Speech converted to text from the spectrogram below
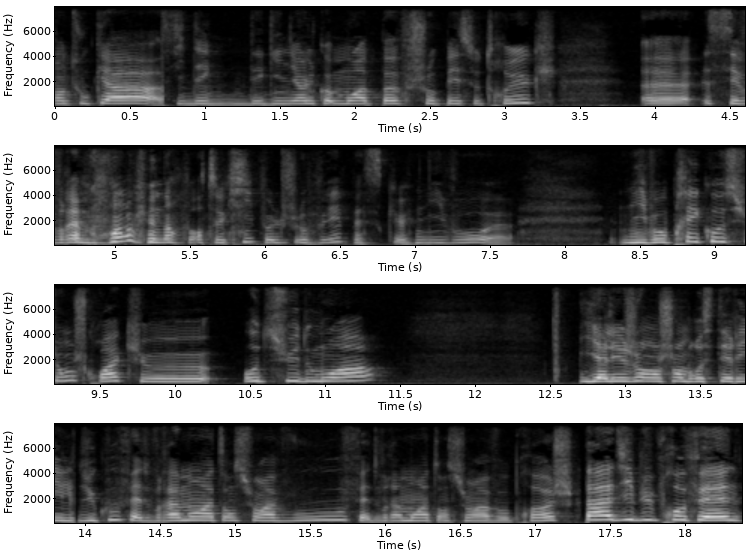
En tout cas, si des, des, guignols comme moi peuvent choper ce truc, c'est vraiment que n'importe qui peut le choper parce que niveau, niveau précaution, je crois que au-dessus de moi, il y a les gens en chambre stérile. Du coup, faites vraiment attention à vous, faites vraiment attention à vos proches. Pas d'ibuprofène,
